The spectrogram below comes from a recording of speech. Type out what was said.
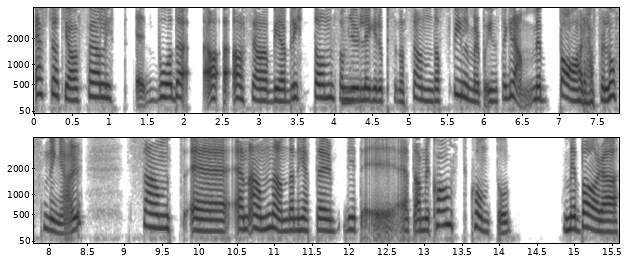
efter att jag har följt eh, både A- Asabia Britton som ju lägger upp sina söndagsfilmer på Instagram med bara förlossningar. Samt eh, en annan, den heter, det är ett, eh, ett amerikanskt konto med bara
